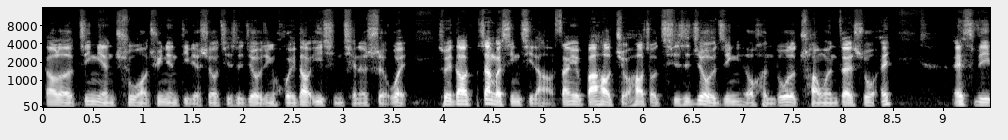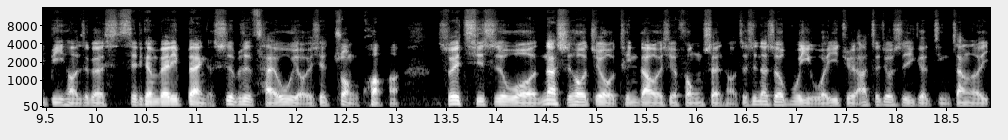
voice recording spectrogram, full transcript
到了今年初啊，去年底的时候，其实就已经回到疫情前的水位。所以到上个星期了哈，三月八号、九号的时候，其实就已经有很多的传闻在说，哎，SVB 哈，这个 Silicon Valley Bank 是不是财务有一些状况哈？所以其实我那时候就有听到一些风声哈，只是那时候不以为意，觉得啊，这就是一个紧张而已。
